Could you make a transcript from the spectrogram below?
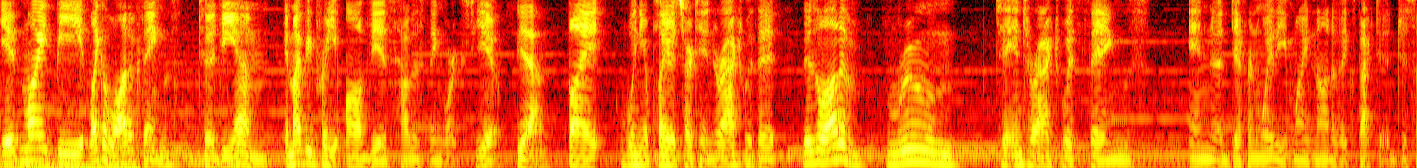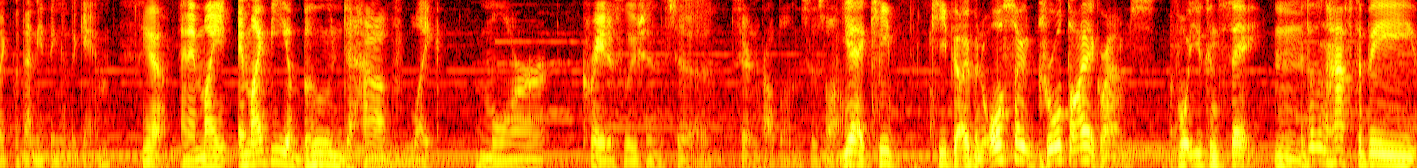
it might be like a lot of things to a DM, it might be pretty obvious how this thing works to you. Yeah. But when your players start to interact with it, there's a lot of room to interact with things in a different way that you might not have expected, just like with anything in the game. Yeah. And it might it might be a boon to have like more creative solutions to certain problems as well. Yeah, keep keep it open. Also, draw diagrams of what you can see. Hmm. It doesn't have to be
